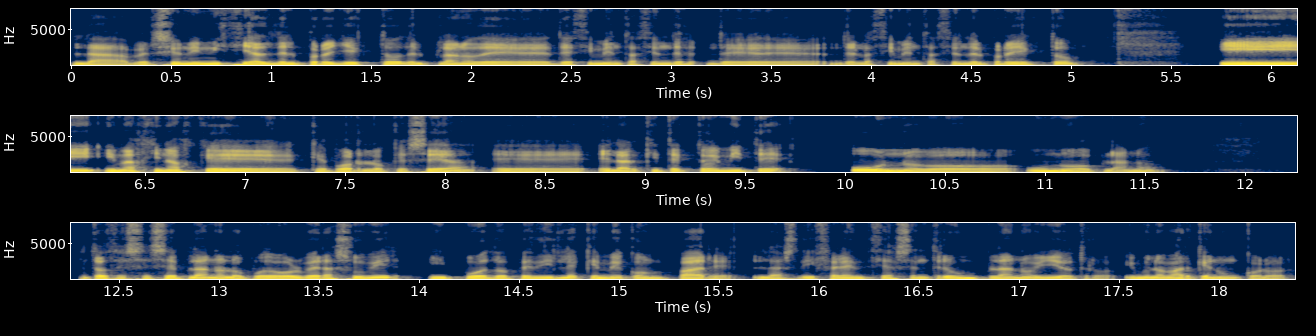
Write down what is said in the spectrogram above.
la versión inicial del proyecto, del plano de, cimentación de, la cimentación del proyecto, y imaginaos que, por lo que sea, eh, el arquitecto emite un nuevo, un nuevo plano. Entonces ese plano lo puedo volver a subir y puedo pedirle que me compare las diferencias entre un plano y otro y me lo marque en un color.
